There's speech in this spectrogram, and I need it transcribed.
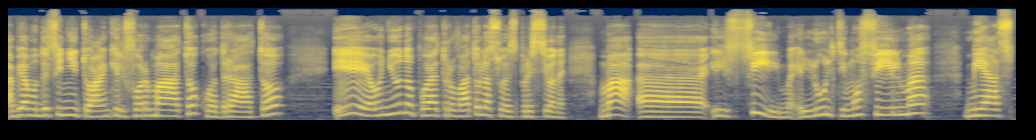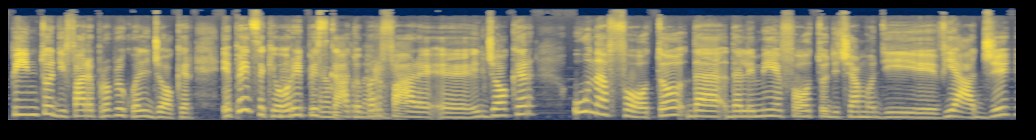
abbiamo definito anche il formato quadrato e ognuno poi ha trovato la sua espressione, ma eh, il film, l'ultimo film mi ha spinto di fare proprio quel Joker. E pensa che Mm, ho ripescato per fare eh, il Joker una foto da- dalle mie foto diciamo di viaggi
